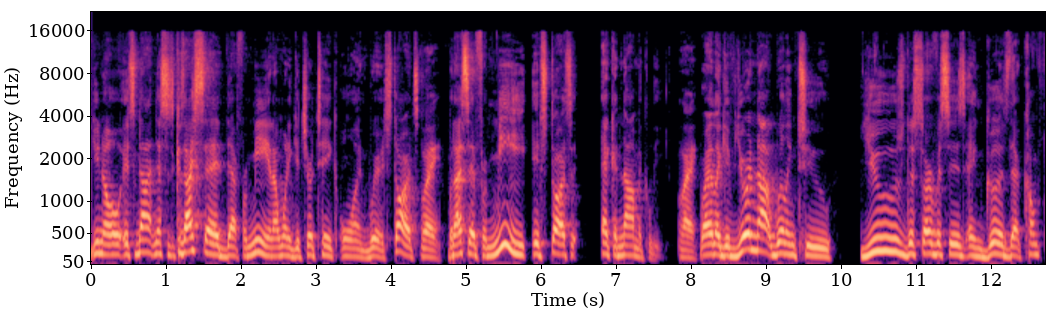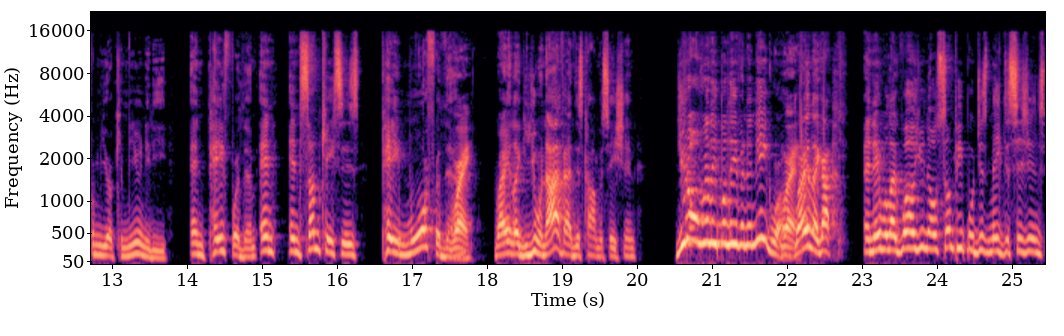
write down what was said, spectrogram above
You know, it's not necessary because I said that for me, and I want to get your take on where it starts. Right. But I said for me, it starts economically. Right. Right. Like if you're not willing to use the services and goods that come from your community and pay for them, and in some cases, pay more for them. Right. Right. Like you and I have had this conversation. You don't really believe in the Negro. Right. Right. Like I, and they were like, well, you know, some people just make decisions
